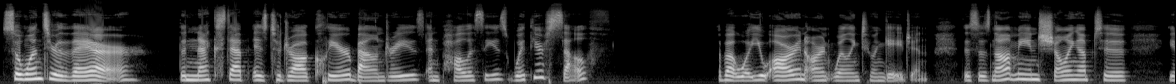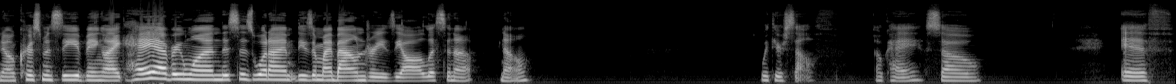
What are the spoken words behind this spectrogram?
So once you're there, the next step is to draw clear boundaries and policies with yourself about what you are and aren't willing to engage in. This does not mean showing up to, you know, Christmas Eve being like, "Hey everyone, this is what I'm these are my boundaries, y'all. Listen up." No. With yourself. Okay? So if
